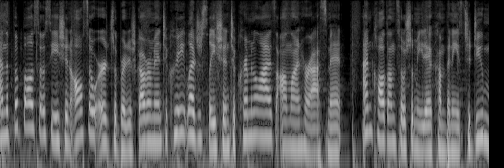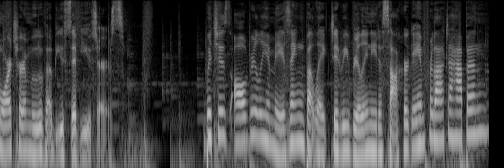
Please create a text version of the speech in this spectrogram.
And the Football Association also urged the British government to create legislation to criminalize online harassment and called on social media companies to do more to remove abusive users. Which is all really amazing, but like, did we really need a soccer game for that to happen?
